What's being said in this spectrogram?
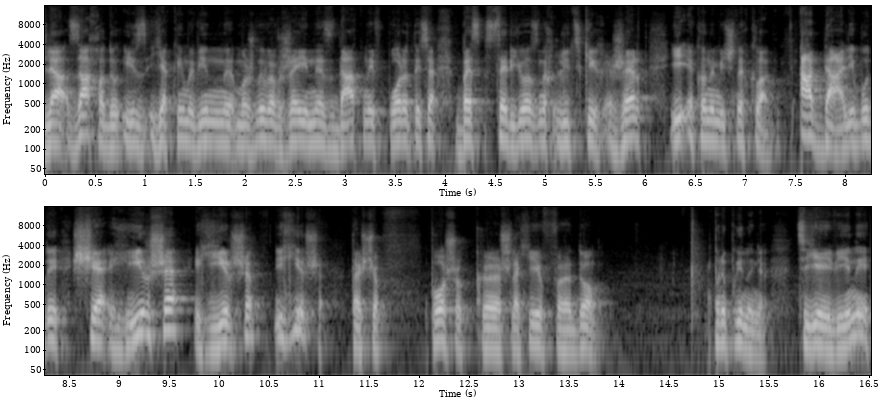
для заходу, із якими він можливо вже і не здатний впоратися без серйозних людських жертв і економічних вкладів. А далі буде ще гірше, гірше і гірше. Так що пошук е, шляхів е, до припинення цієї війни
